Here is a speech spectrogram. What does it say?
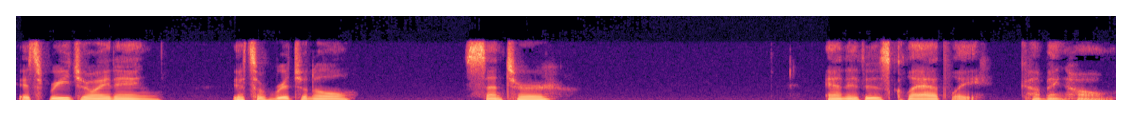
It's rejoining its original center and it is gladly coming home.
